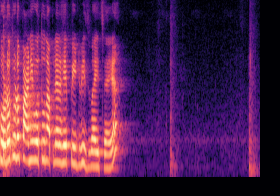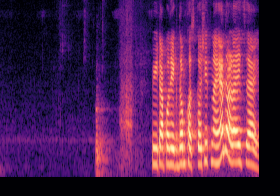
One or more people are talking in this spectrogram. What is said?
थोडं थोडं पाणी ओतून आपल्याला हे पीठ भिजवायचं आहे. पीठ आपण एकदम खसखशीत नाही दळायचं आहे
